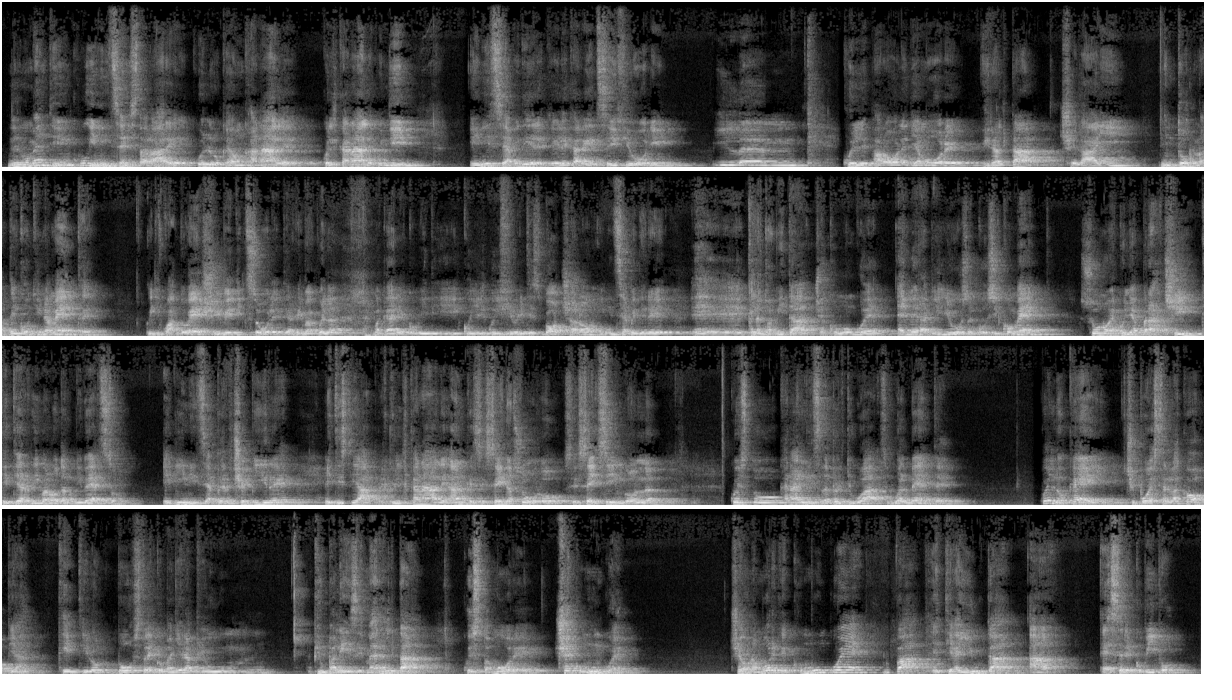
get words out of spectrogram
nel momento in cui inizi a installare quello che è un canale, quel canale, quindi inizi a vedere che le carezze, i fiori, il, um, quelle parole di amore, in realtà ce l'hai intorno a te continuamente quindi quando esci, vedi il sole, ti arriva quella, magari ecco, vedi quei, quei fiori che sbocciano, inizi a vedere eh, che la tua vita cioè, comunque è meravigliosa così com'è, sono ecco, gli abbracci che ti arrivano dall'universo e lì inizi a percepire e ti si apre il canale, anche se sei da solo, se sei single, questo canale inizia ad aprirti ugualmente. Quello ok, ci può essere la coppia, che ti lo mostra in maniera più, più palese, ma in realtà questo amore c'è comunque. C'è un amore che comunque va e ti aiuta a essere ecco vivo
